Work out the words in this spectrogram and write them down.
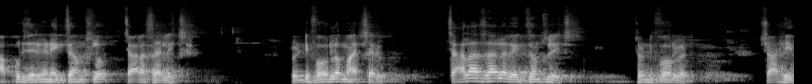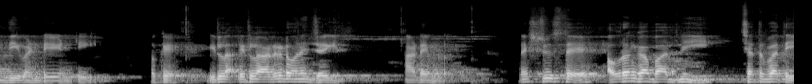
అప్పుడు జరిగిన ఎగ్జామ్స్లో చాలాసార్లు ఇచ్చారు. ట్వంటీ ఫోర్లో మార్చారు. చాలాసార్లు అవి ఎగ్జామ్స్లో ఇచ్చారు. ట్వంటీ ఫోర్లో షాహిద్ దీవ్ అంటే ఏంటి? ఓకే. ఇట్లా ఇట్లా అడగడం అనేది జరిగింది ఆ టైంలో. నెక్స్ట్ చూస్తే ఔరంగాబాద్ని ఛత్రపతి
